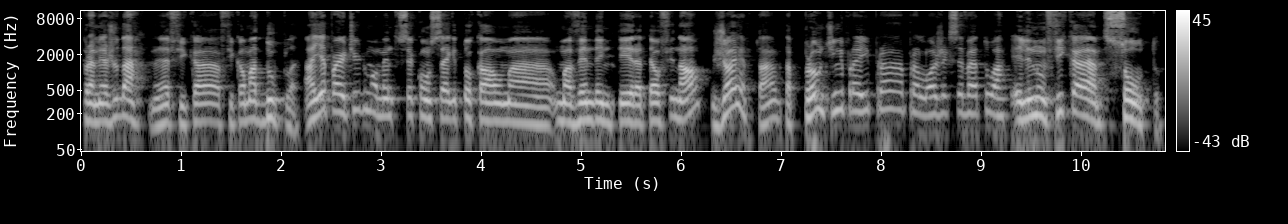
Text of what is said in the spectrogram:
para me ajudar, né? Fica, fica uma dupla. Aí, a partir do momento que você consegue tocar uma, uma venda inteira até o final, joia, tá? Tá prontinho para ir para a loja que você vai atuar. Ele não fica solto,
